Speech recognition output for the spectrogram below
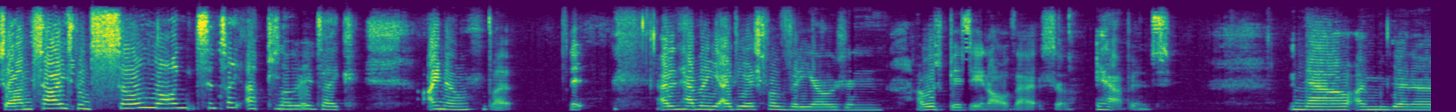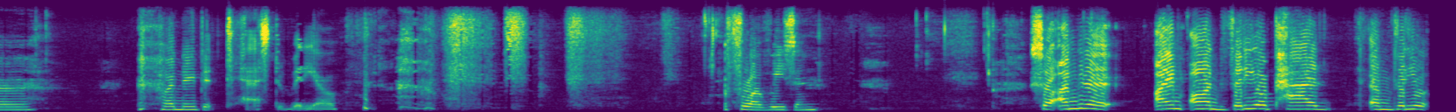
So I'm sorry it's been so long since I uploaded, like, I know, but it, I didn't have any ideas for videos and I was busy and all that, so it happens. Now I'm gonna, I named it test video. for a reason. So I'm gonna, I'm on VideoPad um, video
